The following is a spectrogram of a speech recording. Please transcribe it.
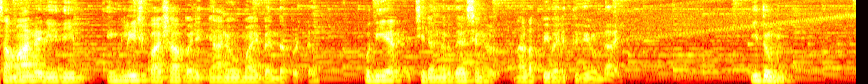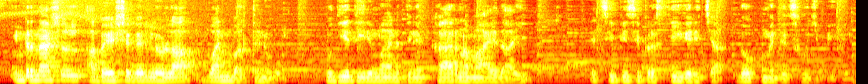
സമാന രീതിയിൽ ഇംഗ്ലീഷ് ഭാഷാ പരിജ്ഞാനവുമായി ബന്ധപ്പെട്ട് പുതിയ ചില നിർദ്ദേശങ്ങൾ നടപ്പി വരുത്തുകയുണ്ടായി ഇതും ഇന്റർനാഷണൽ അപേക്ഷകരിലുള്ള വൻ വർധനവും പുതിയ തീരുമാനത്തിന് കാരണമായതായി എച്ച് സി പി സി പ്രസിദ്ധീകരിച്ച ഡോക്യുമെന്റിൽ സൂചിപ്പിക്കുന്നു.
